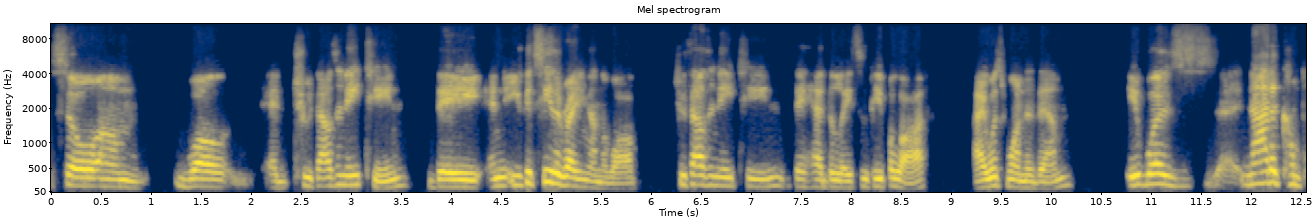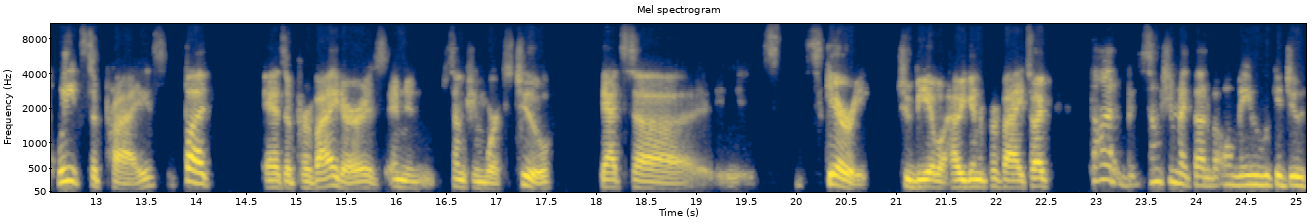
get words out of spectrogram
So, um, well, in 2018, they and you could see the writing on the wall. 2018, they had to lay some people off. I was one of them. It was not a complete surprise, but as a provider, as and Sungshim works too, that's uh, scary to be able. How are you going to provide? So I've thought, but I thought about, oh, maybe we could do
